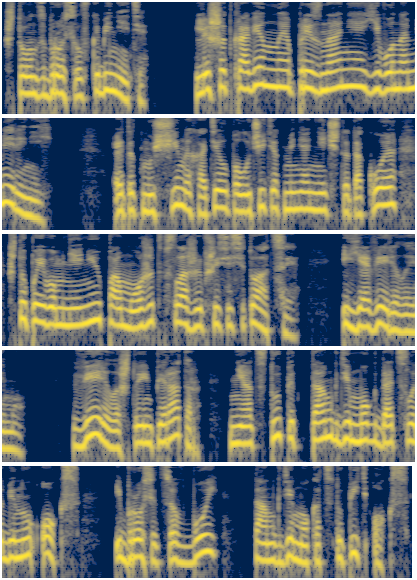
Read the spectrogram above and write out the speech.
что он сбросил в кабинете — лишь откровенное признание его намерений. Этот мужчина хотел получить от меня нечто такое, что, по его мнению, поможет в сложившейся ситуации. И я верила ему. Верила, что император не отступит там, где мог дать слабину Окс, и бросится в бой там, где мог отступить Окс.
